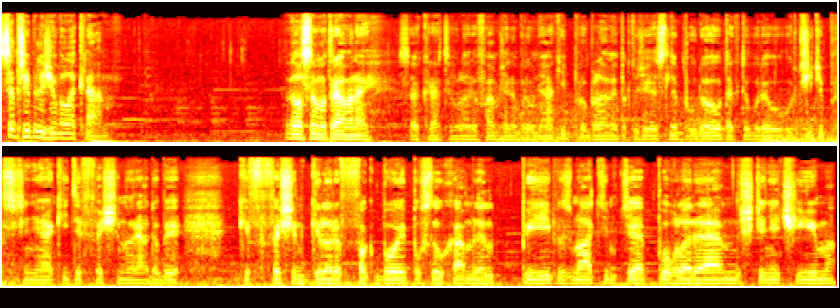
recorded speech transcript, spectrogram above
se přibližovala k nám. Byl jsem otrávený. Sakra, ty vole, doufám, že nebudou nějaký problémy, protože jestli budou, tak to budou určitě prostě nějaký ty fashion rádoby, fashion killer fuckboy, poslouchám Lil Peep, zmlátím tě pohledem, ještě něčím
